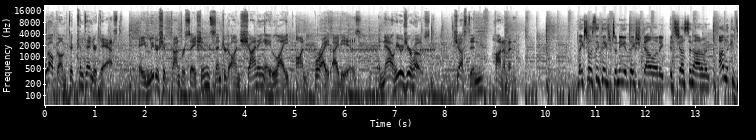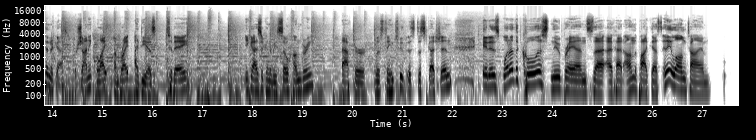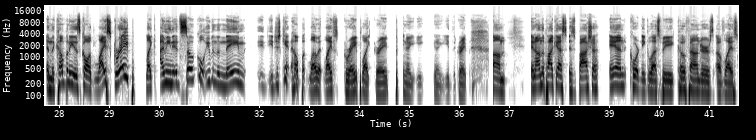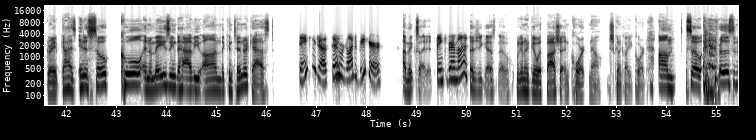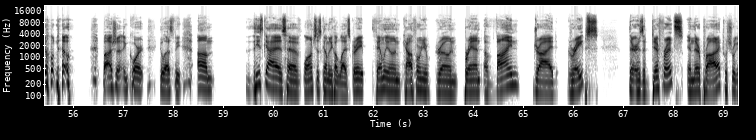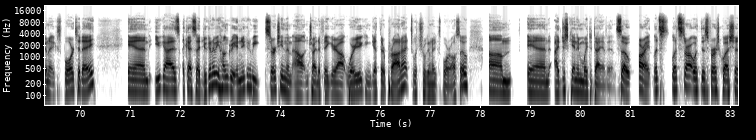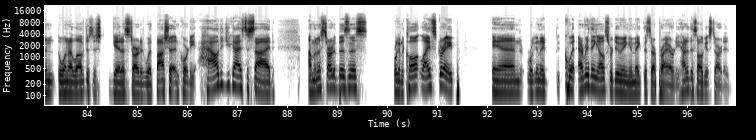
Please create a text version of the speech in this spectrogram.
Welcome to ContenderCast, a leadership conversation centered on shining a light on bright ideas. And now here's your host, Justin Hahnemann. Thanks for listening. Thanks for tuning in. Thanks for downloading. It's Justin Hahnemann on the ContenderCast. We're shining a light on bright ideas. Today, you guys are going to be so hungry after listening to this discussion. It is one of the coolest new brands that I've had on the podcast in a long time. And the company is called Life's Grape. Like, I mean, it's so cool. Even the name, it, you just can't help but love it. Life's Grape, like grape. You know, you eat, you know, you eat the grape. Um, and on the podcast is Basha and Courtney Gillespie, co-founders of Life's Grape. Guys, it is so cool and amazing to have you on the Contender Cast. Thank you, Justin. We're glad to be here. I'm excited. Thank you very much. As you guys know, we're gonna go with Basha and Court now. I'm just gonna call you Court. Um, so for those who don't know, Basha and Court Gillespie, um, these guys have launched this company called Life's Grape, family owned, California grown brand of vine dried grapes. There is a difference in their product, which we're going to explore today. And you guys, like I said, you're going to be hungry and you're going to be searching them out and trying to figure out where you can get their product, which we're going to explore also. Um, and I just can't even wait to dive in. So, all right, let's let's start with this first question, the one I love to just get us started with. Basha and Courtney, how did you guys decide I'm going to start a business? We're going to call it Life's Grape, and we're going to quit everything else we're doing and make this our priority. How did this all get started?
